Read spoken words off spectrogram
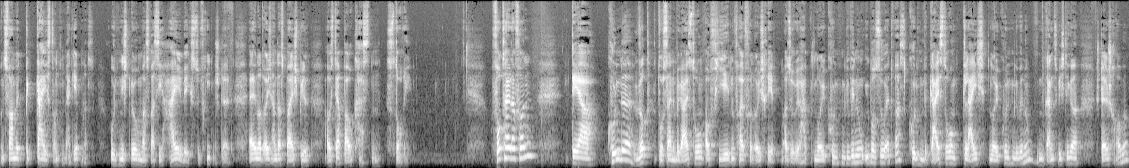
und zwar mit begeisterndem Ergebnis und nicht irgendwas, was sie halbwegs zufriedenstellt. Erinnert euch an das Beispiel aus der Baukasten-Story. Vorteil davon, der Kunde wird durch seine Begeisterung auf jeden Fall von euch reden. Also ihr habt neue Kundengewinnung über so etwas. Kundenbegeisterung gleich neue Kundengewinnung. Ein ganz wichtiger Stellschraube.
